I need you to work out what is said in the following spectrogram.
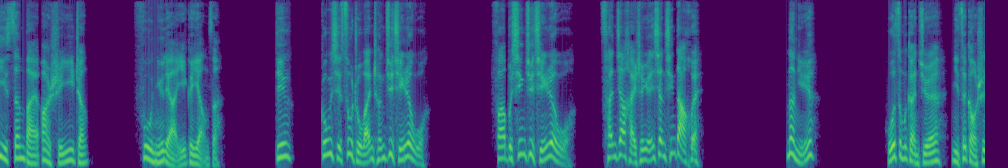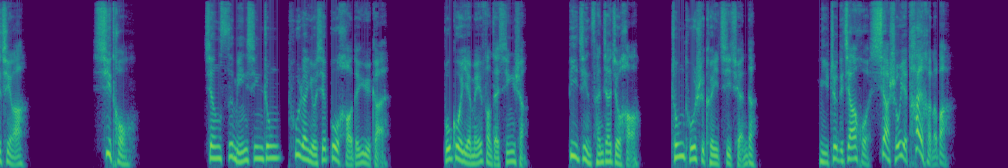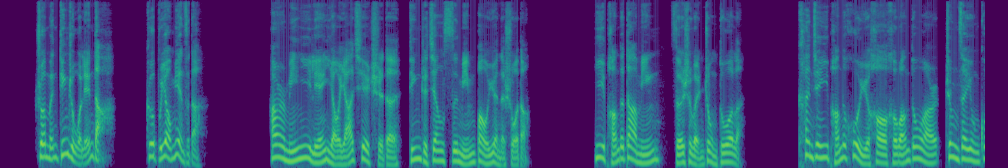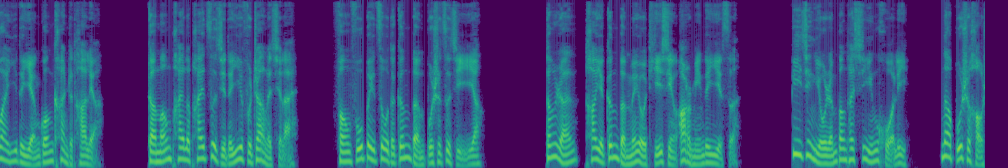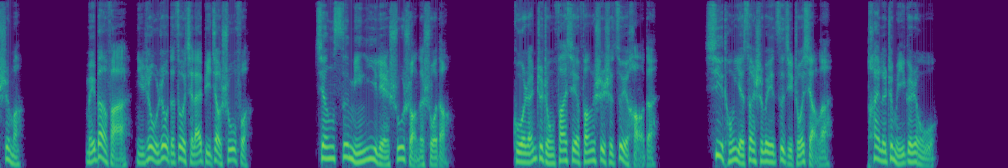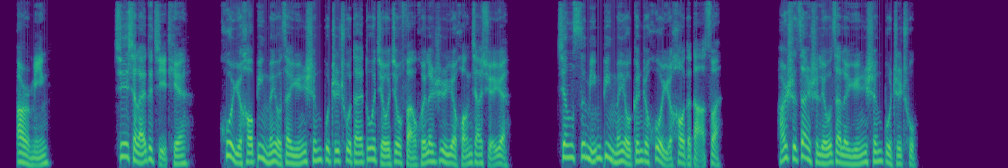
第三百二十一章，父女俩一个样子。丁，恭喜宿主完成剧情任务，发布新剧情任务，参加海神园相亲大会。那你，我怎么感觉你在搞事情啊？系统，江思明心中突然有些不好的预感，不过也没放在心上，毕竟参加就好，中途是可以弃权的。你这个家伙下手也太狠了吧！专门盯着我连打，哥不要面子的。二明一脸咬牙切齿的盯着江思明，抱怨的说道。一旁的大明则是稳重多了，看见一旁的霍雨浩和王冬儿正在用怪异的眼光看着他俩，赶忙拍了拍自己的衣服，站了起来，仿佛被揍的根本不是自己一样。当然，他也根本没有提醒二明的意思，毕竟有人帮他吸引火力，那不是好事吗？没办法，你肉肉的坐起来比较舒服。”江思明一脸舒爽的说道。果然，这种发泄方式是最好的。系统也算是为自己着想了，派了这么一个任务。二明，接下来的几天，霍雨浩并没有在云深不知处待多久，就返回了日月皇家学院。江思明并没有跟着霍雨浩的打算，而是暂时留在了云深不知处。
